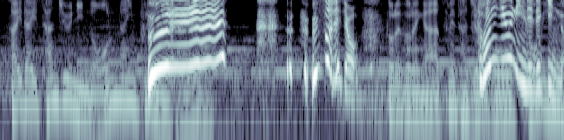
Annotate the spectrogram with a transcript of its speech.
最大30人のオンラインプレイうえー、嘘でしょ。それぞれが集めた情報を30人でできんの？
